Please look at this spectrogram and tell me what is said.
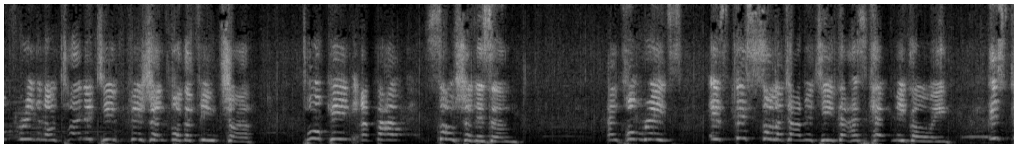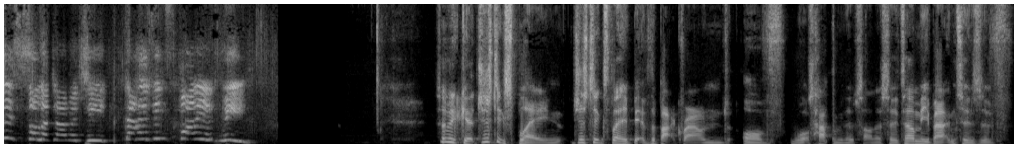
offering an alternative vision for the future, talking about socialism. And comrades, it's this solidarity that has kept me going. It's this solidarity that has inspired me. So, Mika, just explain, just explain a bit of the background of what's happened with Apsana. So, tell me about in terms of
